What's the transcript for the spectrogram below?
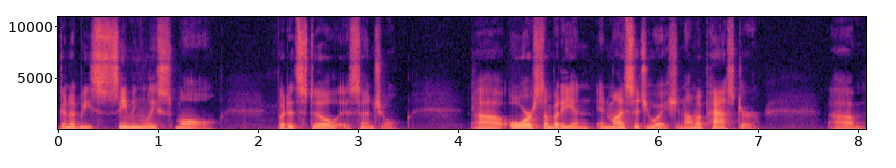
going to be seemingly small, but it's still essential. Uh, or somebody in, in my situation, I'm a pastor. Um,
